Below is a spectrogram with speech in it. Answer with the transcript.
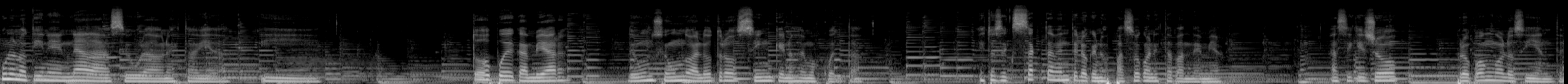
Uno no tiene nada asegurado en esta vida y todo puede cambiar de un segundo al otro sin que nos demos cuenta. Esto es exactamente lo que nos pasó con esta pandemia. Así que yo propongo lo siguiente.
